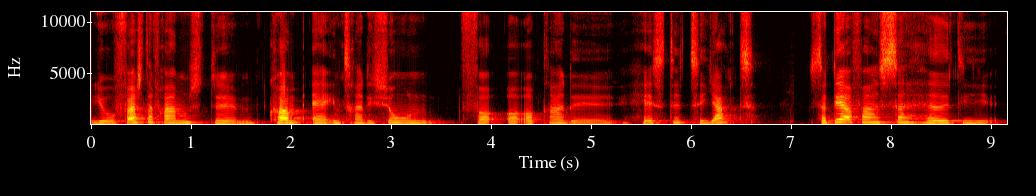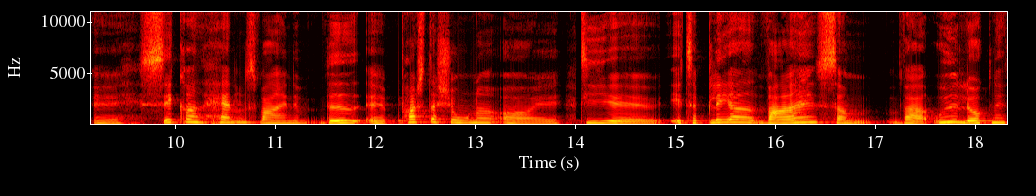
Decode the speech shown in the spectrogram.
jo først og fremmest øh, kom af en tradition for at opdrætte heste til jagt. Så derfor så havde de øh, sikret handelsvejene ved øh, poststationer og øh, de øh, etablerede veje, som var udelukkende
